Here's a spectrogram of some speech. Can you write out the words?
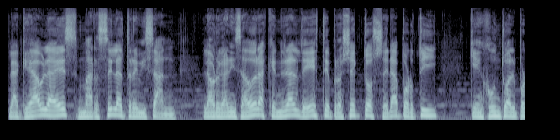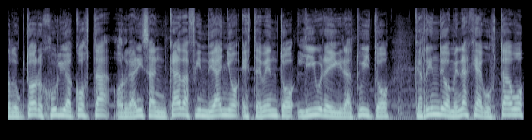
La que habla es Marcela Trevisan, la organizadora general de este proyecto Será por ti, quien junto al productor Julio Acosta organizan cada fin de año este evento libre y gratuito que rinde homenaje a Gustavo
